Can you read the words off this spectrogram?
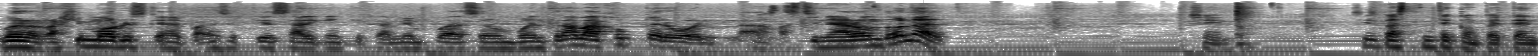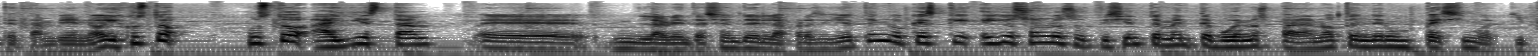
Bueno, Raheem Morris, que me parece que es alguien que también puede hacer un buen trabajo, pero la más tiene Aaron Donald. Sí, sí es bastante competente también, ¿no? Y justo, justo ahí está eh, la orientación de la frase que yo tengo, que es que ellos son lo suficientemente buenos para no tener un pésimo equipo.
